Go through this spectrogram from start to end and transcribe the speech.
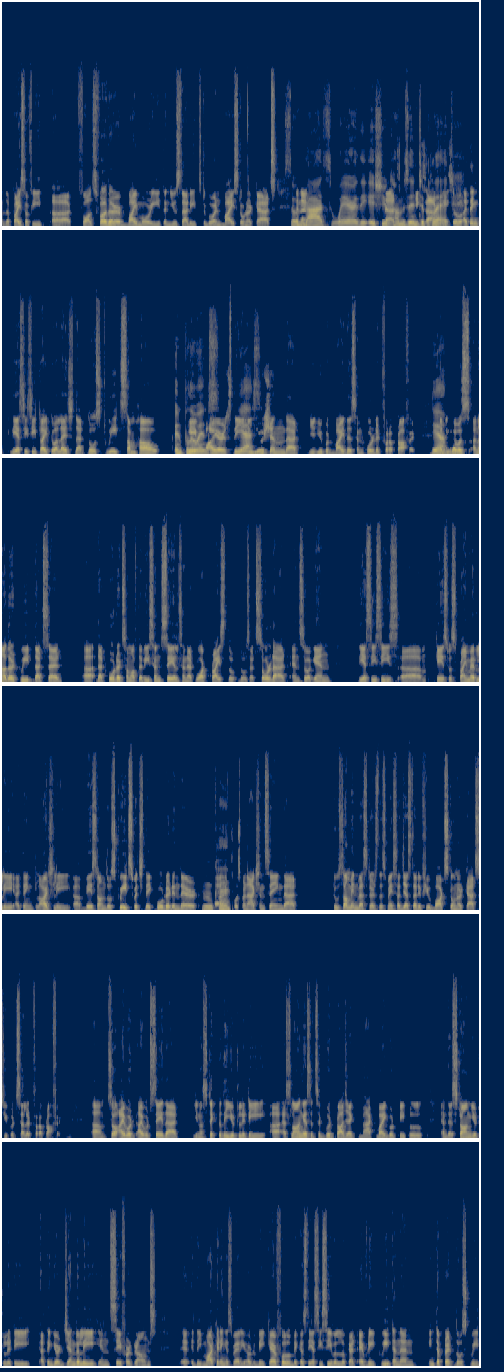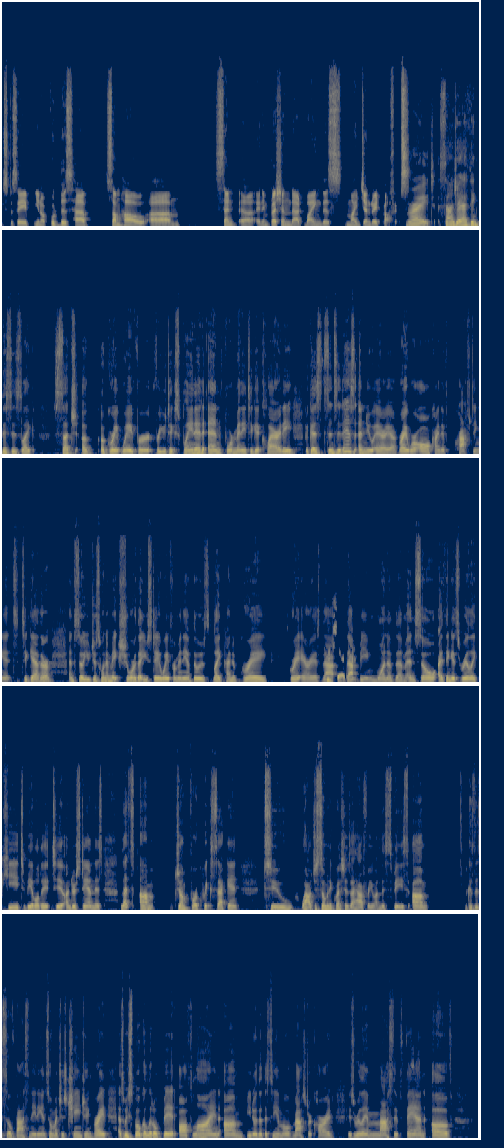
the price of ETH uh, falls further, buy more ETH and use that ETH to go and buy stoner cats. So then, that's where the issue comes into exactly. play. So I think the SEC tried to allege that those tweets somehow influence buyers the yes. illusion that you, you, could buy this and hold it for a profit. Yeah. I think there was another tweet that said uh, that quoted some of the recent sales and at what price th- those had sold at. And so again, the SEC's um, case was primarily, I think, largely uh, based on those tweets, which they quoted in their uh, okay. uh, enforcement action, saying that to some investors, this may suggest that if you bought stoner cats, you could sell it for a profit. Um, so I would I would say that you know stick to the utility uh, as long as it's a good project backed by good people and there's strong utility. I think you're generally in safer grounds. The marketing is where you have to be careful because the SEC will look at every tweet and then interpret those tweets to say, you know, could this have somehow um, sent uh, an impression that buying this might generate profits? Right. Sanjay, I think this is like such a, a great way for for you to explain it and for many to get clarity because since it is a new area right we're all kind of crafting it together and so you just want to make sure that you stay away from any of those like kind of gray gray areas that exactly. that being one of them and so i think it's really key to be able to to understand this let's um jump for a quick second to wow just so many questions i have for you on this space um because it's so fascinating and so much is changing right as we spoke a little bit offline um, you know that the cmo of mastercard is really a massive fan of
